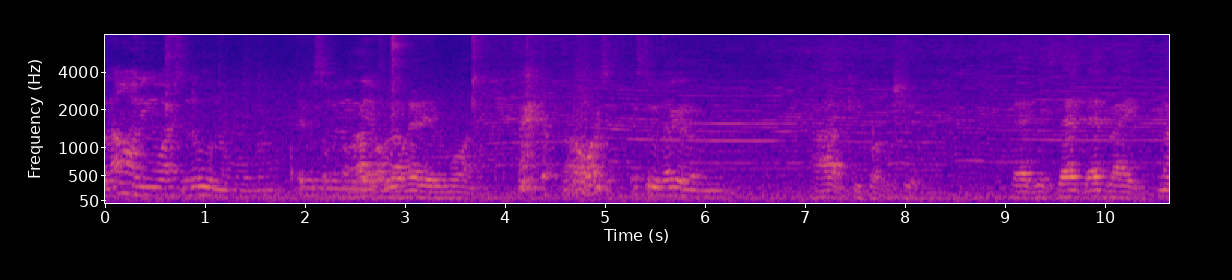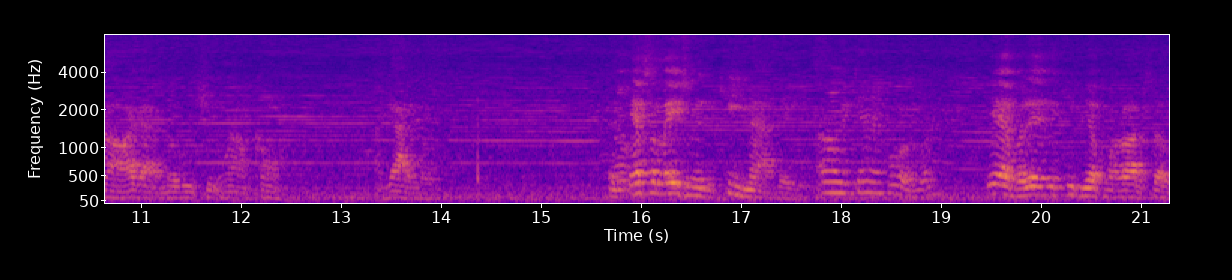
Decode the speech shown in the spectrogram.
Cause I don't even watch the news no more, bro. There be so many I don't that every morning. I don't watch it. It's too negative. I keep up with shit. That just that that's like no, I gotta know who's shooting around the corner. I gotta know. No. information is the key nowadays. I don't be caring for it, bro. Yeah, but it, it keep you up on a lot of stuff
